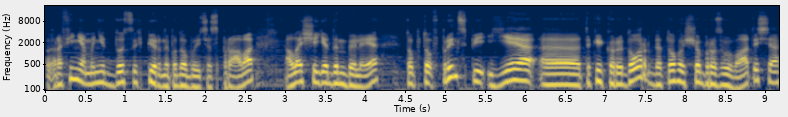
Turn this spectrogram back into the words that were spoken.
Рафіня мені до сих пір не подобається справа, але ще є Дембеле. Тобто, в принципі, є е, такий коридор для того, щоб розвиватися.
